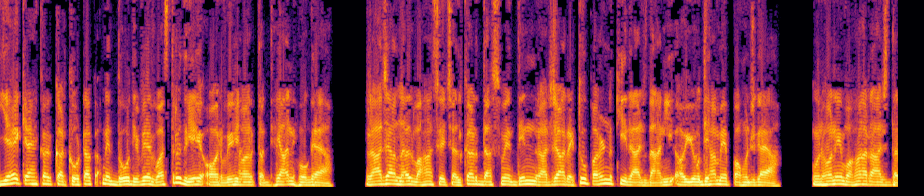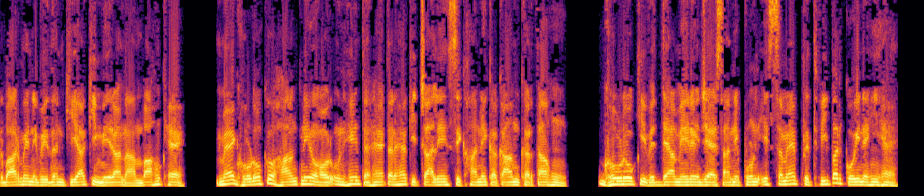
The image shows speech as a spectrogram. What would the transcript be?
यह कहकर करकोटक ने दो दिव्य वस्त्र दिए और वे ध्यान हो गया। राजा नल वहाँ से चलकर दसवें दिन राजा ऋतुपर्ण की राजधानी अयोध्या में पहुँच गया। उन्होंने वहाँ राज दरबार में निवेदन किया कि मेरा नाम बाहुक है। मैं घोड़ों को हाँकने और उन्हें तरह तरह की चालें सिखाने का काम करता हूँ। घोड़ों की विद्या मेरे जैसा निपुण इस समय पृथ्वी पर कोई नहीं है।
